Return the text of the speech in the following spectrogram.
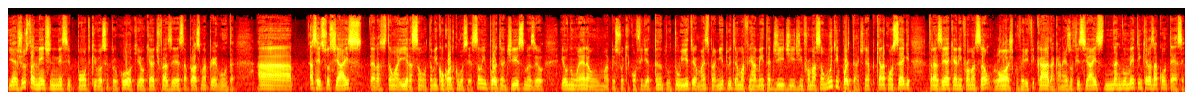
E é justamente nesse ponto que você tocou que eu quero te fazer essa próxima pergunta. A- as redes sociais, elas estão aí, elas são, também concordo com você, são importantíssimas. Eu, eu não era uma pessoa que conferia tanto o Twitter, mas para mim o Twitter é uma ferramenta de, de, de informação muito importante, né? Porque ela consegue trazer aquela informação, lógico, verificada, canais oficiais, na- no momento em que elas acontecem.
